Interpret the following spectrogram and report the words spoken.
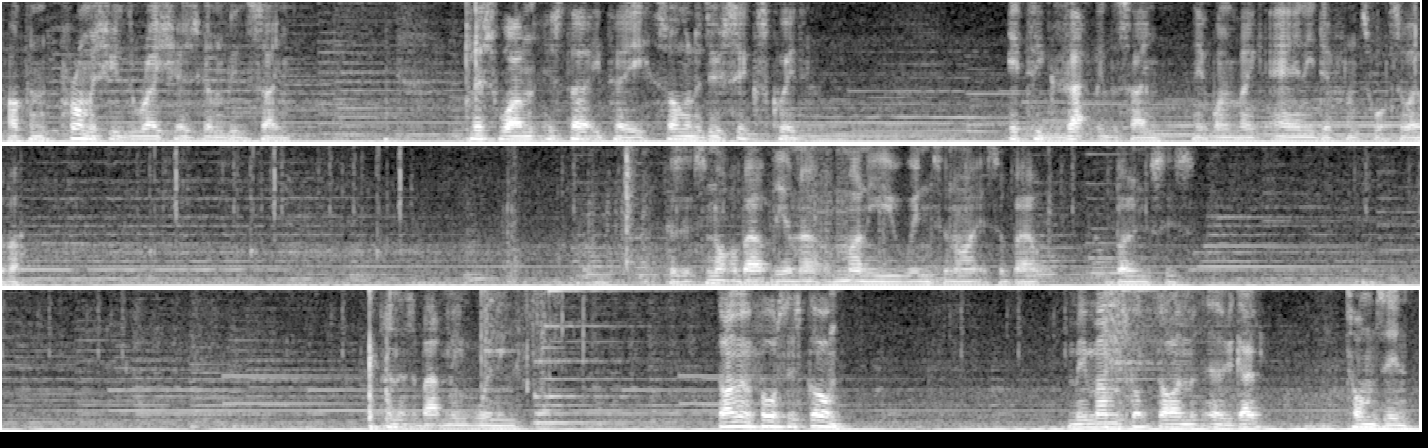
I can promise you the ratio is going to be the same. This one is 30p, so I'm going to do 6 quid. It's exactly the same. It won't make any difference whatsoever. because it's not about the amount of money you win tonight, it's about bonuses. And it's about me winning. Diamond Force is gone. Me mum's got diamond, there we go. Tom's in.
